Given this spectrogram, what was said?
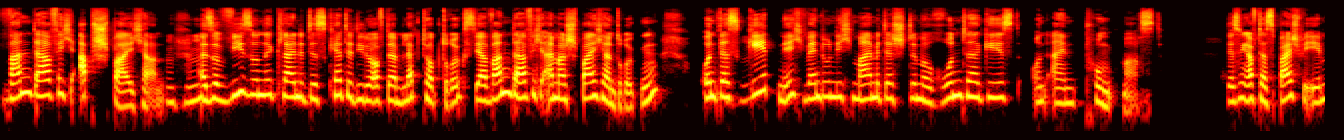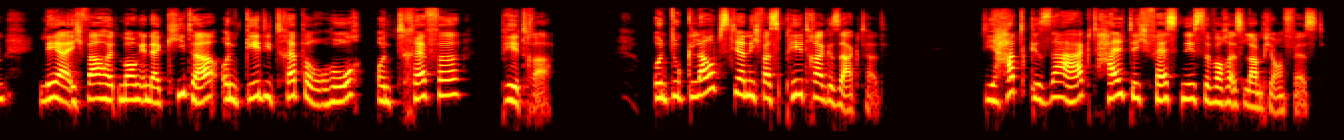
wann darf ich abspeichern? Mhm. Also wie so eine kleine Diskette, die du auf deinem Laptop drückst. Ja, wann darf ich einmal speichern drücken? Und das Mhm. geht nicht, wenn du nicht mal mit der Stimme runtergehst und einen Punkt machst. Deswegen auf das Beispiel eben, Lea, ich war heute Morgen in der Kita und gehe die Treppe hoch und treffe Petra. Und du glaubst ja nicht, was Petra gesagt hat. Die hat gesagt, halt dich fest, nächste Woche ist Lampionfest.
